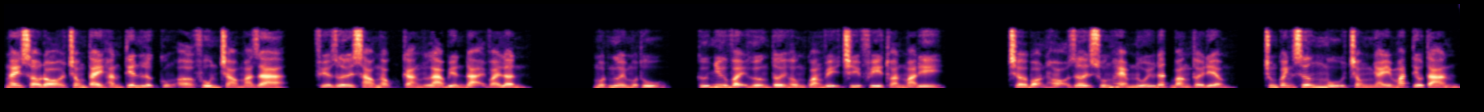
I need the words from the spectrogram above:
Ngay sau đó trong tay hắn tiên lực cũng ở phun trào mà ra, phía dưới sáo ngọc càng là biến đại vài lần. Một người một thú, cứ như vậy hướng tới hồng quang vị trí phi thoán mà đi. Chờ bọn họ rơi xuống hẻm núi đất bằng thời điểm, chung quanh sương mù trong nháy mắt tiêu tán.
